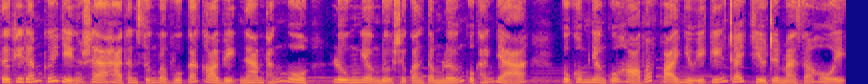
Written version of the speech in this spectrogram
Từ khi đám cưới diễn ra, Hà Thanh Xuân và vua cá coi Việt Nam Thắng Ngô luôn nhận được sự quan tâm lớn của khán giả. Cuộc hôn nhân của họ vấp phải nhiều ý kiến trái chiều trên mạng xã hội.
